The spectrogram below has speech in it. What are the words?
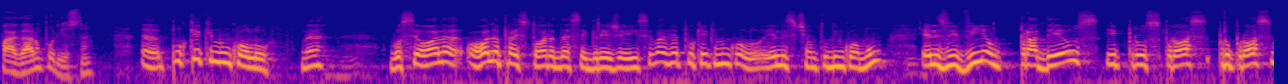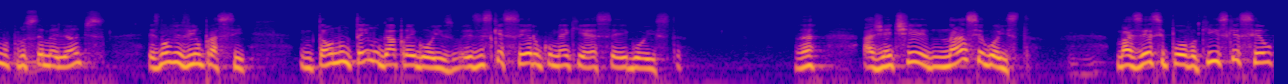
pagaram por isso, né? É, por que que não colou, né? Você olha, olha para a história dessa igreja aí, você vai ver por que que não colou. Eles tinham tudo em comum, eles viviam para Deus e para o próximo, para os semelhantes. Eles não viviam para si. Então não tem lugar para egoísmo. Eles esqueceram como é que é ser egoísta. Né? A gente nasce egoísta. Mas esse povo aqui esqueceu.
